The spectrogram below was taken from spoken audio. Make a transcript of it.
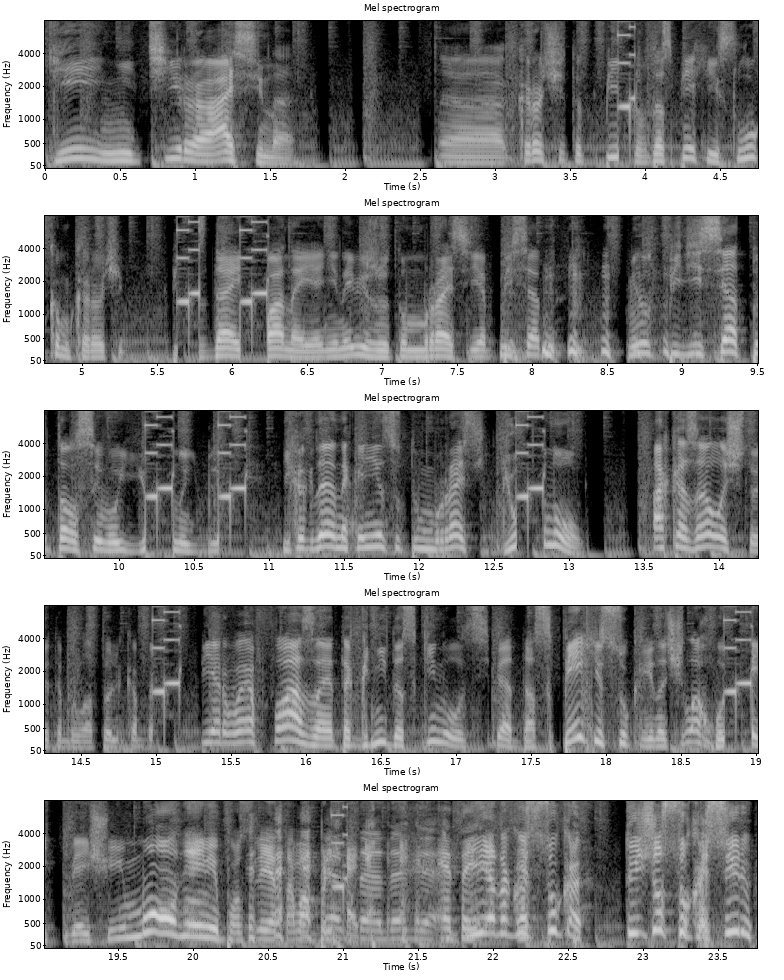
гей Нитира Асина. А, Короче, этот пик в доспехе и с луком, короче, пизда ебаная, я ненавижу эту мразь. Я 50, минут 50 пытался его ёбнуть, блядь. И когда я наконец эту мразь ёбнул, оказалось, что это была только, блядь, первая фаза. Эта гнида скинула с себя доспехи, сука, и начала хуять тебя еще и молниями после этого, блядь. И я такой, сука, ты еще, сука, Сирию,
